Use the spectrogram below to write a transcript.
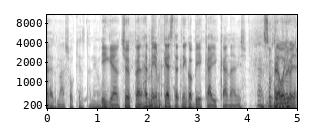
lehet mások kezdeni? ahol? Igen, csöppen. Hát miért kezdhetnénk a BKIK-nál is. Szokták De hogy- hogy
